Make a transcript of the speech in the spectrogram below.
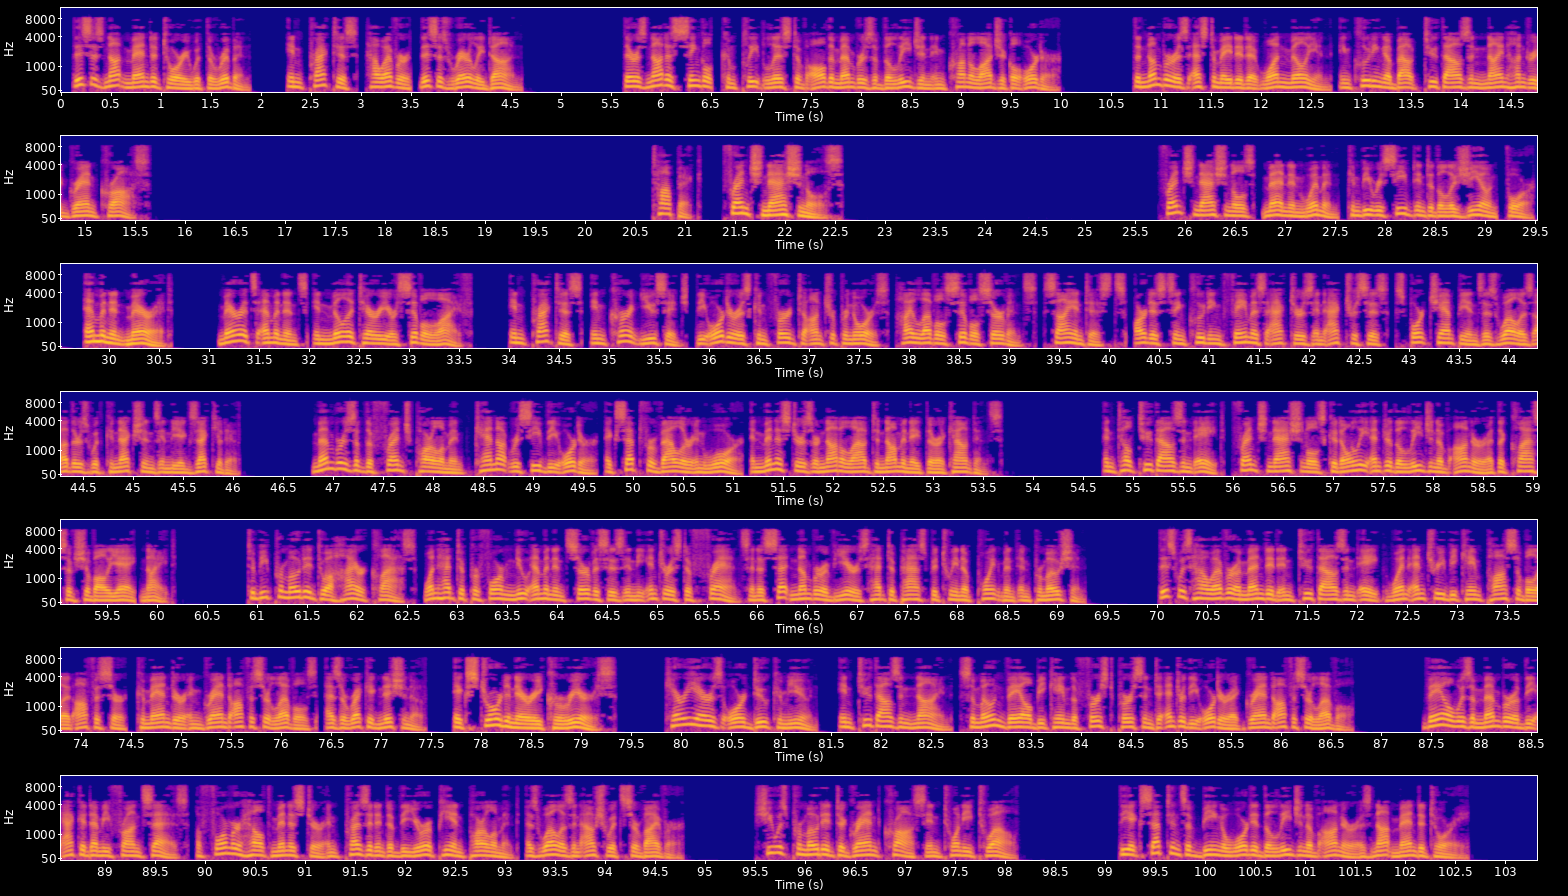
This is not mandatory with the ribbon. In practice, however, this is rarely done. There is not a single, complete list of all the members of the Legion in chronological order. The number is estimated at 1 million, including about 2,900 Grand Cross. French nationals French nationals, men and women, can be received into the Légion, for «eminent merit» merits eminence in military or civil life. In practice, in current usage, the order is conferred to entrepreneurs, high-level civil servants, scientists, artists including famous actors and actresses, sport champions as well as others with connections in the executive. Members of the French parliament cannot receive the order, except for valor in war, and ministers are not allowed to nominate their accountants. Until 2008, French nationals could only enter the Legion of Honor at the class of Chevalier Knight. To be promoted to a higher class, one had to perform new eminent services in the interest of France and a set number of years had to pass between appointment and promotion. This was however amended in 2008 when entry became possible at officer, commander and grand officer levels, as a recognition of «extraordinary careers» carrières hors du commune. In 2009, Simone Veil became the first person to enter the order at grand officer level. Veil was a member of the Académie Française, a former health minister and president of the European Parliament, as well as an Auschwitz survivor. She was promoted to Grand Cross in 2012. The acceptance of being awarded the Legion of Honor is not mandatory.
